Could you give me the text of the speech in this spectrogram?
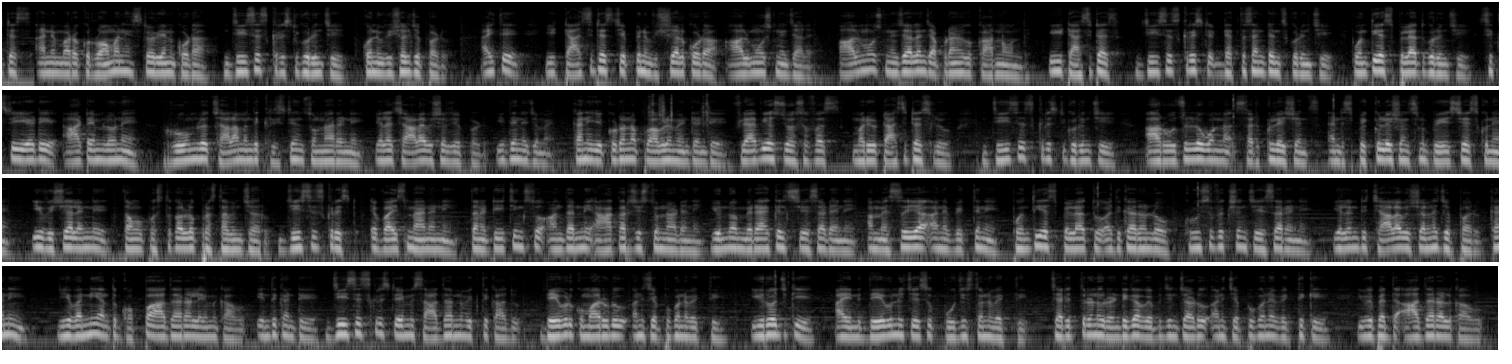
Tacitus అనే మరొక Roman historian కూడా జీసస్ క్రిస్ట్ గురించి కొన్ని విషయాలు చెప్పాడు. అయితే ఈ టాసిటస్ చెప్పిన విషయాలు కూడా ఆల్మోస్ట్ నిజాలే. ఆల్మోస్ట్ నిజాలని చెప్పడానికి ఒక కారణం ఉంది. ఈ Tacitus Jesus Christ death sentence గురించి పొంతియస్ పిలాత్ గురించి సిక్స్టీ ఏడి ఆ టైంలోనే రోమ్లో చాలామంది క్రిస్టియన్స్ ఉన్నారని ఇలా చాలా విషయాలు చెప్పాడు. ఇదే నిజమే. కానీ ఇక్కడున్న ప్రాబ్లం ఏంటంటే ఫ్లావియస్ జోసఫస్ మరియు టాసిటస్లు జీసస్ క్రిస్ట్ గురించి ఆ రోజుల్లో ఉన్న సర్క్యులేషన్స్ అండ్ స్పెక్యులేషన్స్ను బేస్ చేసుకునే ఈ విషయాలన్నీ తమ పుస్తకాల్లో ప్రస్తావించారు. Jesus Christ a wise man అని తన టీచింగ్స్తో అందరినీ ఆకర్షిస్తున్నాడని ఎన్నో మిరాకిల్స్ చేశాడని ఆ మెస్సయ్య అనే వ్యక్తిని పొంతియస్ పిలాతు అధికారంలో క్రూసిఫిక్షన్ చేశారని ఇలాంటి చాలా విషయాలనే చెప్పారు. కానీ ఇవన్నీ అంత గొప్ప ఆధారాలు ఏమి కావు. ఎందుకంటే జీసస్ క్రిస్ట్ ఏమి సాధారణ వ్యక్తి కాదు దేవుడు కుమారుడు అని చెప్పుకున్న వ్యక్తి. ఈ రోజుకి ఆయన దేవుని చేసి పూజిస్తున్న వ్యక్తి చరిత్రను రెండుగా విభజించాడు అని చెప్పుకునే వ్యక్తికి ఇవి పెద్ద ఆధారాలు కావు.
